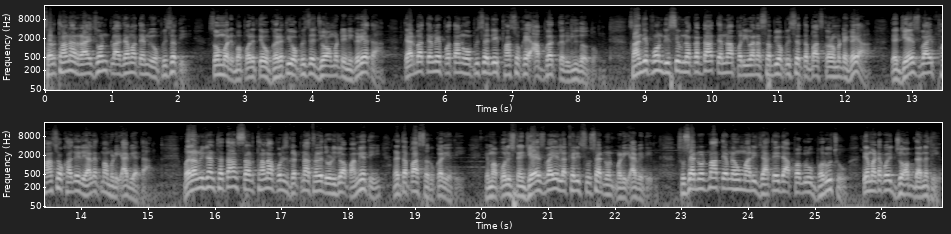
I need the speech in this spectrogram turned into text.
સરથાણા રાયઝોન પ્લાઝામાં તેમની ઓફિસ હતી. સોમવારે બપોરે તેઓ ઘરેથી ઓફિસે જવા માટે નીકળ્યા હતા. ત્યારબાદ તેમણે પોતાનું ઓફિસે જઈ ફાંસો ખાઈ આપઘાત કરી લીધો હતો. સાંજે ફોન રિસીવ ન કરતા તેમના પરિવારના સભ્યો ઓફિસે તપાસ કરવા માટે ગયા. ત્યાં જયેશભાઈ ફાંસો ખાધેલી હાલતમાં મળી આવ્યા હતા. બનાવની જાણ થતાં સરથાણા પોલીસ ઘટના સ્થળે દોડી જવા પામી હતી અને તપાસ શરૂ કરી હતી. એમાં પોલીસને જયેશભાઈએ લખેલી સુસાઇડ નોટ મળી આવી હતી. સુસાઇડ નોટમાં તેમણે હું મારી જાતે જ આ પગલું ભરું છું, તે માટે કોઈ જવાબદાર નથી.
